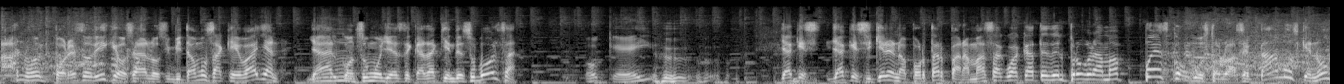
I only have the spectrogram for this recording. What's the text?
Ah, no, por eso dije, o sea, los invitamos a que vayan. Ya el consumo ya es de cada quien de su bolsa. Ok. Ya que, ya que si quieren aportar para más aguacate del programa, pues con gusto lo aceptamos, que no.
